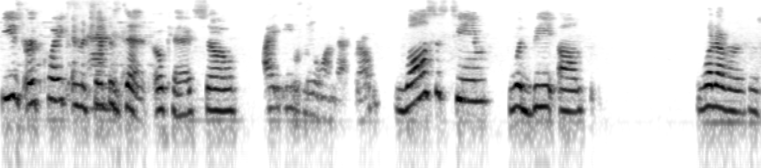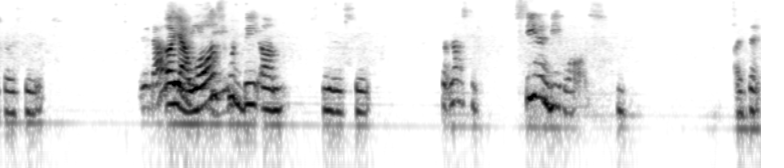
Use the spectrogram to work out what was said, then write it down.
He used Earthquake and Machamp is dead. Okay, so I easily won that, bro. Wallace's team would be um whatever gonna see it. Dude, Oh yeah, Wallace would be um Steven's team. Or not Steven. Steven beat Wallace. I think.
